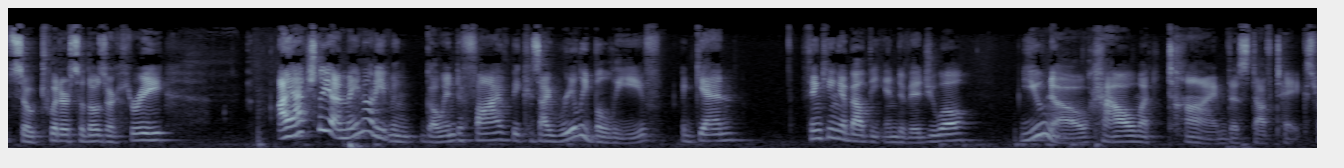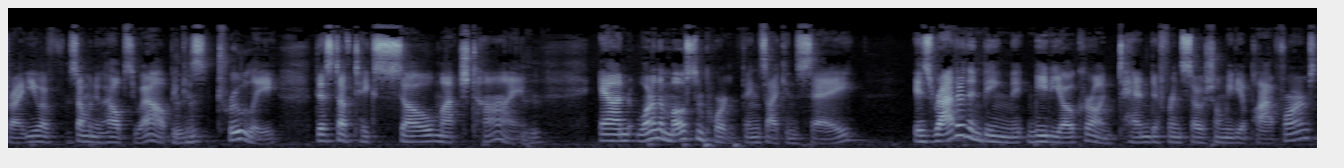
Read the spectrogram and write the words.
So Twitter, so those are three. I actually I may not even go into five because I really believe again thinking about the individual you know how much time this stuff takes, right? You have someone who helps you out because mm-hmm. truly this stuff takes so much time. Mm-hmm. And one of the most important things I can say is rather than being me- mediocre on 10 different social media platforms,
